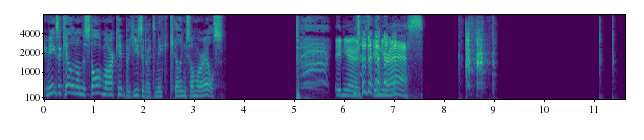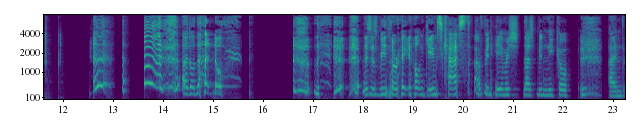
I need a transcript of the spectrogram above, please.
he makes a killing on the stock market, but he's about to make a killing somewhere else. In your in your ass. and on that note, this has been the Writing on Games cast. I've been Hamish. That's been Nico, and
